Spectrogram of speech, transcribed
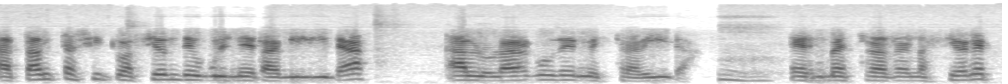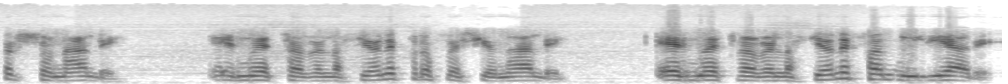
a tanta situación de vulnerabilidad a lo largo de nuestra vida, en nuestras relaciones personales, en nuestras relaciones profesionales, en nuestras relaciones familiares,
